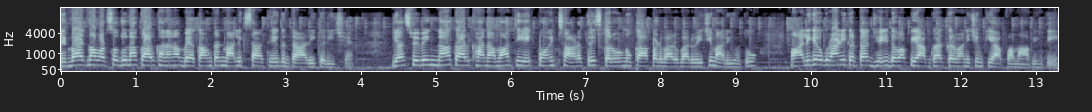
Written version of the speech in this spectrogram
લિંબાયતમાં વર્ષો જૂના કારખાનાના બે એકાઉન્ટન્ટ માલિક સાથે ગદ્દારી કરી છે. યશ વિવિંગના કારખાનામાંથી એક પોઈન્ટ સાડત્રીસ કરોડનું કાપડ બારોબાર વેચી માર્યું હતું. માલિકે ઉઘરાણી કરતા ઝેરી દવા પી આપઘાત કરવાની ચીમકી આપવામાં આવી હતી.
